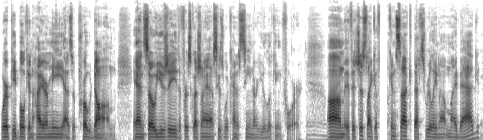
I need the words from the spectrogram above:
where people can hire me as a pro dom, and so usually the first question I ask is, "What kind of scene are you looking for?" Um, if it's just like a fucking suck, that's really not my bag. Mm-hmm.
